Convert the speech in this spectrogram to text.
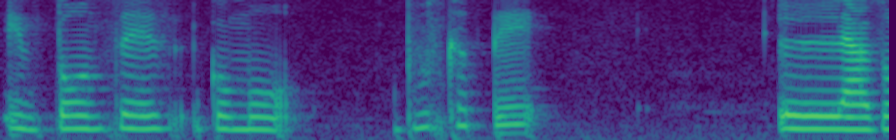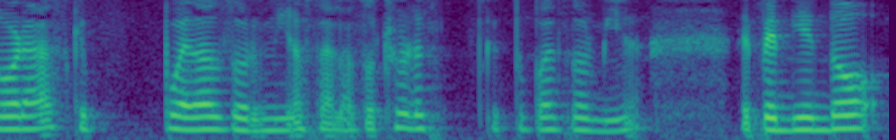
Entonces, como búscate las horas que puedas dormir, o sea, las ocho horas que tú puedas dormir, dependiendo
